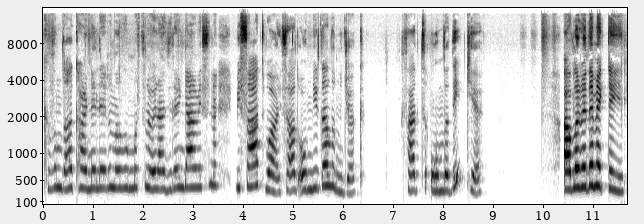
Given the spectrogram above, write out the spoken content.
Kızım daha karnelerin alınmasına, öğrencilerin gelmesine bir saat var. Saat 11'de alınacak. Saat 10'da değil ki. Abla ne demek değil?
